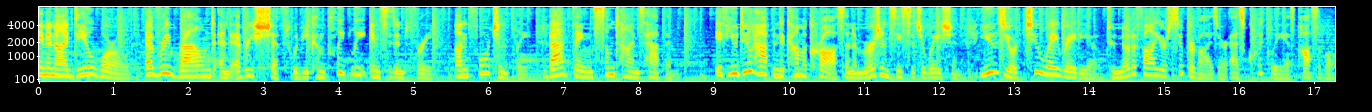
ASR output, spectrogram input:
In an ideal world, every round and every shift would be completely incident-free. Unfortunately, bad things sometimes happen. If you do happen to come across an emergency situation, use your two-way radio to notify your supervisor as quickly as possible.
